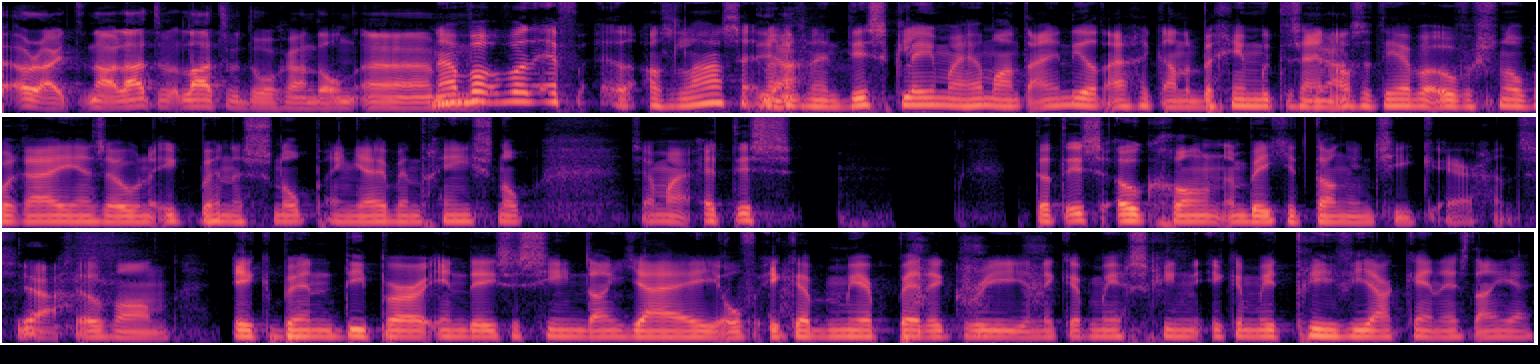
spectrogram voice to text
Eh, alright, nou laten we, laten we doorgaan dan. Ehm, Nou, wat, wat even, eh, als laatste en Ja. even een disclaimer helemaal aan het einde. Die had eigenlijk aan het begin moeten zijn. Ja. Als we het hebben over snobberij en zo. Ik ben een snop en jij bent geen snop. Zeg maar, het is... Dat is ook gewoon een beetje tang-in-cheek ergens. Ja. Zo van, ik ben dieper in deze scene dan jij. Of ik heb meer pedigree en ik heb meer geschiedenis. Ik heb meer trivia kennis dan jij.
